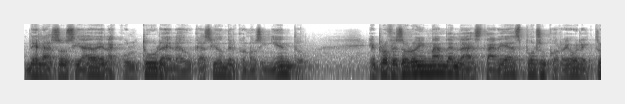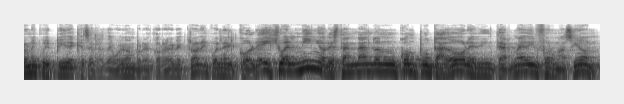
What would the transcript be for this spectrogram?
de la sociedad, de la cultura, de la educación, del conocimiento. El profesor hoy manda las tareas por su correo electrónico y pide que se las devuelvan por el correo electrónico. En el colegio al niño le están dando en un computador, en internet, información.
